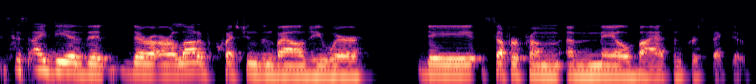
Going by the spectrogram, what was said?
it's this idea that there are a lot of questions in biology where they suffer from a male bias and perspective.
